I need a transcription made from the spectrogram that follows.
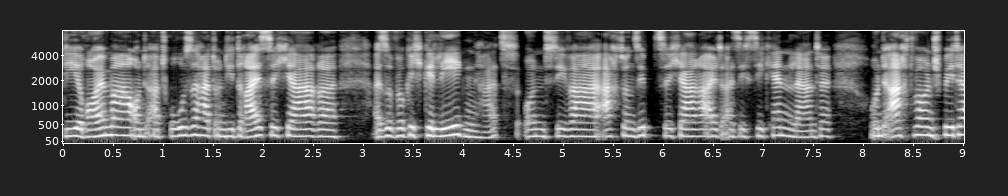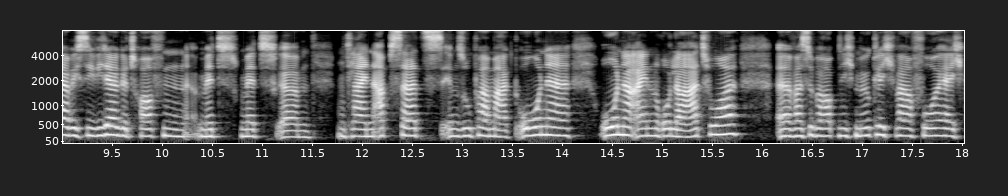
die Rheuma und Arthrose hat und die 30 Jahre also wirklich gelegen hat. Und sie war 78 Jahre alt, als ich sie kennenlernte. Und acht Wochen später habe ich sie wieder getroffen mit, mit ähm, einen kleinen Absatz im Supermarkt ohne, ohne einen Rollator, äh, was überhaupt nicht möglich war vorher. Ich,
